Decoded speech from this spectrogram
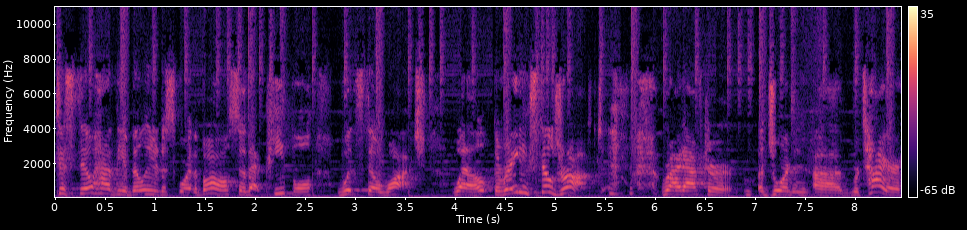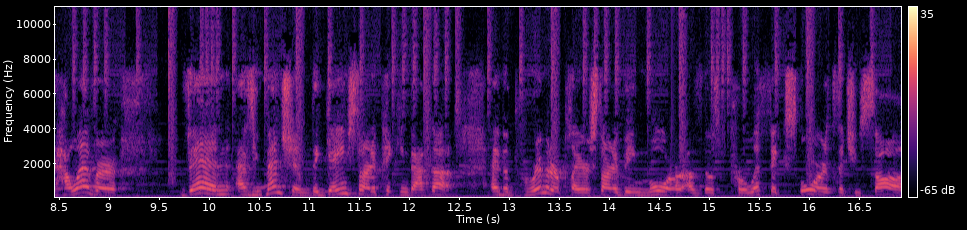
to still have the ability to score the ball so that people would still watch. Well, the ratings still dropped right after Jordan uh, retired. However, then, as you mentioned, the game started picking back up, and the perimeter players started being more of those prolific scores that you saw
